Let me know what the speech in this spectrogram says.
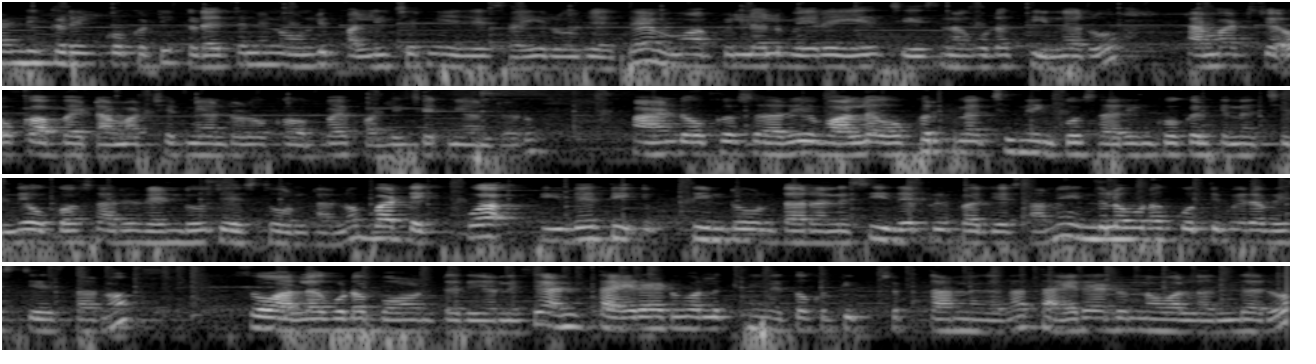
అండ్ ఇక్కడ ఇంకొకటి ఇక్కడైతే నేను ఓన్లీ పల్లీ చట్నీ చేసాను ఈరోజు అయితే మా పిల్లలు వేరే ఏది చేసినా కూడా తినరు. టమాటా ఒక అబ్బాయి టమాటా చట్నీ అంటాడు ఒక అబ్బాయి పల్లీ చట్నీ అంటాడు. అండ్ ఒక్కోసారి వాళ్ళ ఒకరికి నచ్చింది ఇంకోసారి ఇంకొకరికి నచ్చింది. ఒక్కోసారి రెండు చేస్తూ ఉంటాను. బట్ ఎక్కువ ఇదే తి తింటూ ఉంటారు అనేసి ఇదే ప్రిఫర్ చేస్తాను. ఇందులో కూడా కొత్తిమీర వేసి చేస్తాను. సో అలా కూడా బాగుంటుంది అనేసి. అండ్ థైరాయిడ్ వాళ్ళకి నేనైతే ఒక టిప్ చెప్తాను కదా థైరాయిడ్ ఉన్న వాళ్ళందరూ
